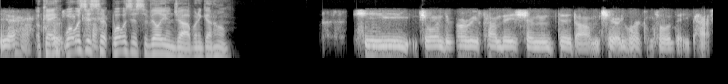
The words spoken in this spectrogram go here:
Yeah. Okay. What was his What was his civilian job when he got home? He joined the Rotary Foundation, did um, charity work until the day he passed.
